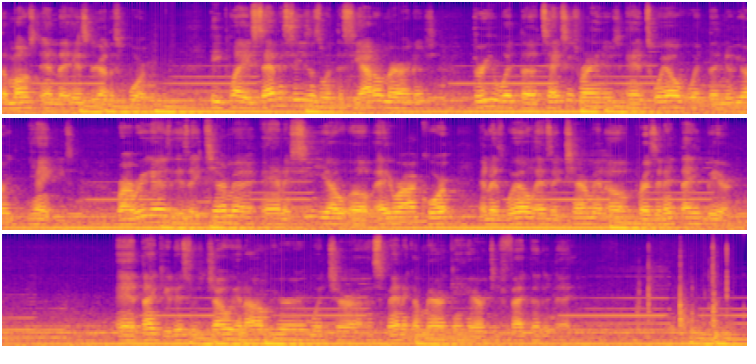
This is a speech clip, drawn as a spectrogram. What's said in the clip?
the most in the history of the sport. He played seven seasons with the Seattle Mariners, three with the Texas Rangers, and 12 with the New York Yankees. Rodriguez is a chairman and a CEO of A-Rod Corp, and as well as a chairman of Presidente Beer. And thank you. This was Joey, and I'm here with your Hispanic American Heritage Fact of the Day.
